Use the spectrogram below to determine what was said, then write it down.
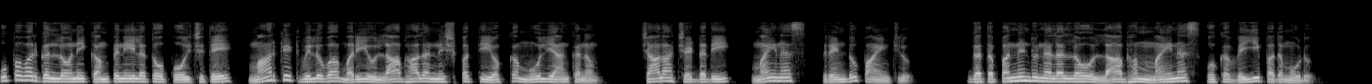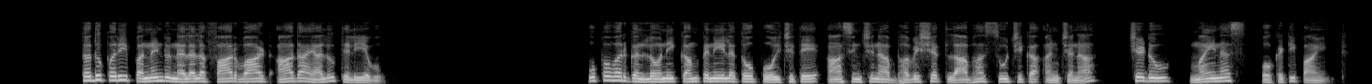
ఉపవర్గంలోని కంపెనీలతో పోల్చితే మార్కెట్ విలువ మరియు లాభాల నిష్పత్తి యొక్క మూల్యాంకనం చాలా చెడ్డది మైనస్ రెండు పాయింట్లు. గత పన్నెండు నెలల్లో లాభం మైనస్ ఒక వెయ్యి పదమూడు. తదుపరి పన్నెండు నెలల ఫార్వార్డ్ ఆదాయాలు తెలియవు. ఉపవర్గంలోని కంపెనీలతో పోల్చితే ఆశించిన భవిష్యత్ లాభ సూచిక అంచనా చెడు మైనస్ ఒకటి పాయింట్.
